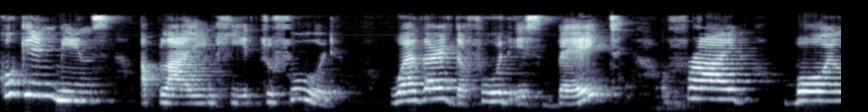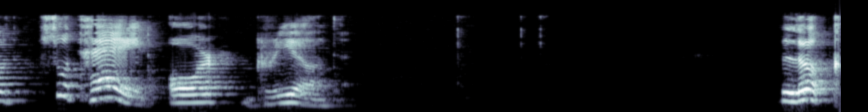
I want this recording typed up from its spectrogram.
Cooking means applying heat to food, whether the food is baked, fried, boiled, sauteed, or grilled. Look,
